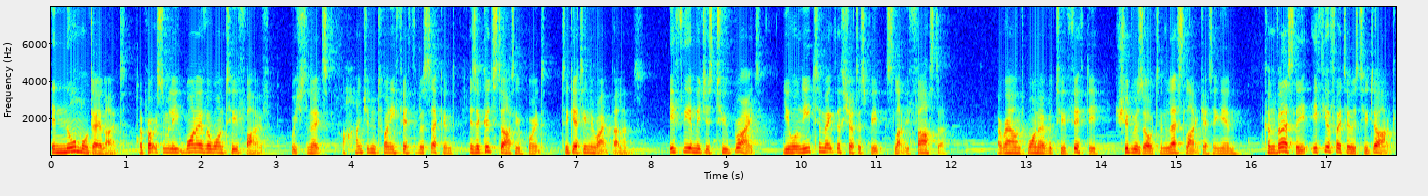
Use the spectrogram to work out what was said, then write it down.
In normal daylight, approximately 1 over 125, which denotes 125th of a second, is a good starting point to getting the right balance. If the image is too bright, you will need to make the shutter speed slightly faster. Around 1 over 250 should result in less light getting in. Conversely, if your photo is too dark,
